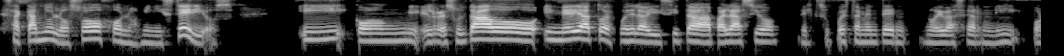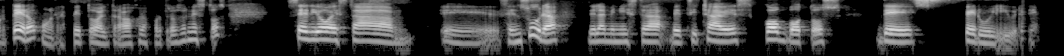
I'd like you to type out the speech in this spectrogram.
sacando los ojos los ministerios. Y con el resultado inmediato, después de la visita a Palacio, del que supuestamente no iba a ser ni portero, con respeto al trabajo de los porteros honestos, se dio esta eh, censura de la ministra Betsy Chávez con votos de Perú Libre.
